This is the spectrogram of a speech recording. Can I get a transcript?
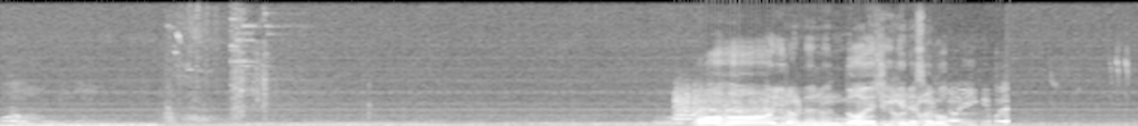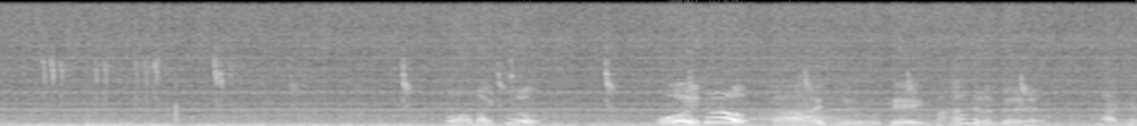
와 어허 이러면은 넣어야지긴 해 서로. 어 이게 뭐야? 어 나이스. 나이스. 나이스. 오케이. 막아야 되는데. 아니야?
